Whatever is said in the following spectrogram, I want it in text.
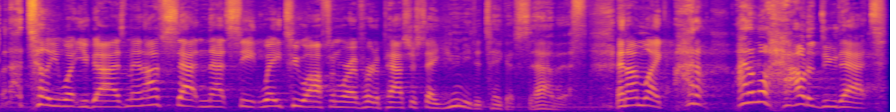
But I tell you what, you guys, man, I've sat in that seat way too often where I've heard a pastor say, You need to take a Sabbath. And I'm like, I don't, I don't know how to do that.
